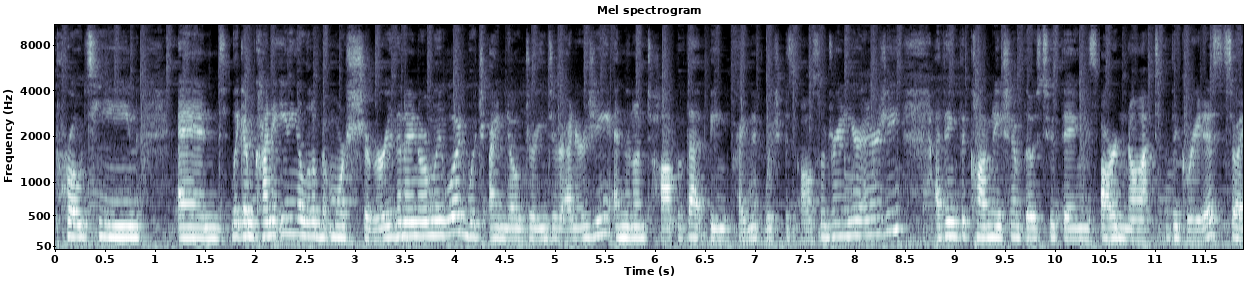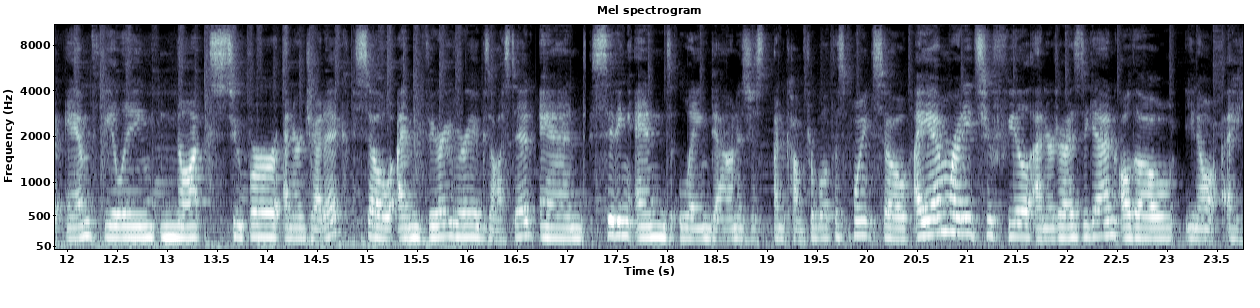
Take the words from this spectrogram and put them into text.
protein and like I'm kind of eating a little bit more sugary than I normally would, which I know drains your energy. And then on top of that, being pregnant, which is also draining your energy, I think the combination of those two things are not the greatest. So I am feeling not super energetic. So I'm very, very exhausted and sitting and laying down is just uncomfortable at this point. So I am ready to feel energized again. Although, you know, I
